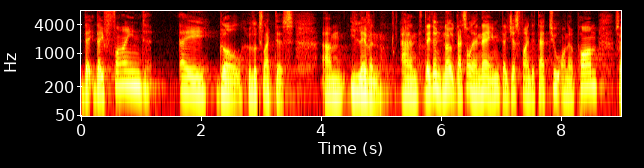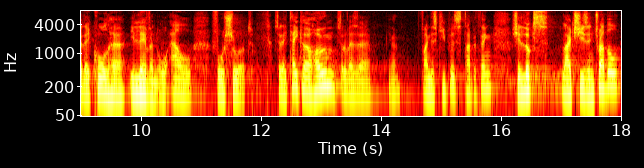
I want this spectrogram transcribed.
they, they find a girl who looks like this um, 11 and they don't know that's not her name. They just find a tattoo on her palm, so they call her Eleven or El for short. So they take her home, sort of as a you know finders keepers type of thing. She looks like she's in trouble,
